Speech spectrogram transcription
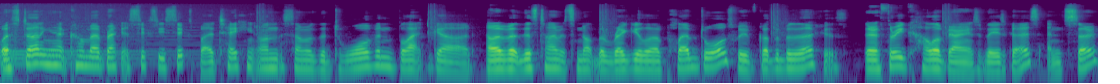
We're starting out Combat Bracket 66 by taking on some of the Dwarven Blackguard. However, this time it's not the regular pleb dwarves, we've got the Berserkers. There are three color variants of these guys, and so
